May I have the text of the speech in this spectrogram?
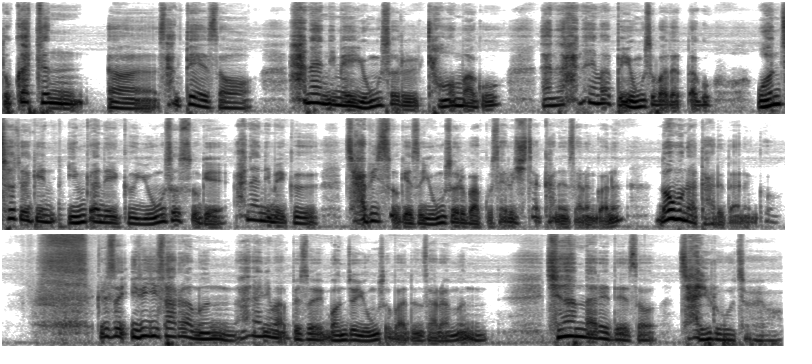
똑같은 어, 상태에서 하나님의 용서를 경험하고 나는 하나님 앞에 용서받았다고 원초적인 인간의 그 용서 속에 하나님의 그 자비 속에서 용서를 받고 새로 시작하는 사람과는 너무나 다르다는 거. 그래서 이 사람은 하나님 앞에서 먼저 용서받은 사람은 지난 날에 대해서 자유로워져요.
